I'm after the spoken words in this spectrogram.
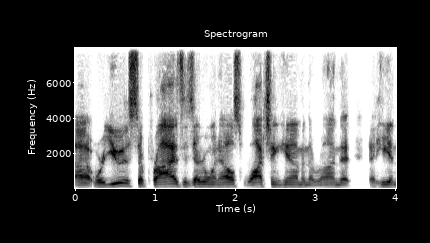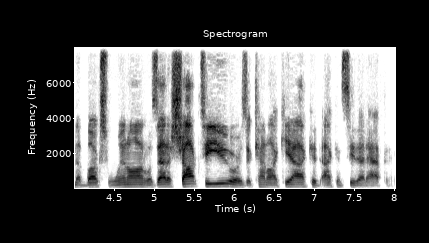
Uh, were you as surprised as everyone else watching him and the run that that he and the Bucs went on? Was that a shock to you, or is it kind of like, yeah, I could I can see that happening?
